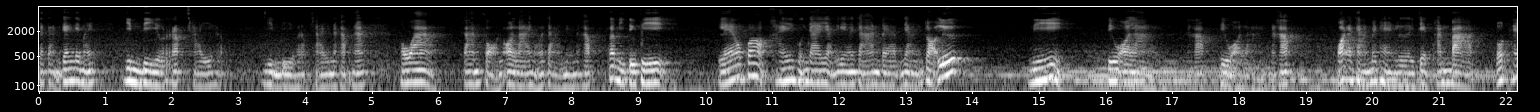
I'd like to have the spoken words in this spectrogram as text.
กระจ่างแจ้งได้ไหมยินดีรับใช้ครับ ยินดีรับใช้นะครับนะ เพราะว่า การสอนออนไลน์ของอาจารย์เนี่ยนะครับ ก็มีติวฟรีแล้วก็ใครสนใจอยากเรียนอาจารย์แบบอย่างเจาะลึกมีติวออนไลน์นะครับติวออนไลน์นะครับคอร์สอาจารย์ไม่แพงเลย 7,000 บาท ลดให้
